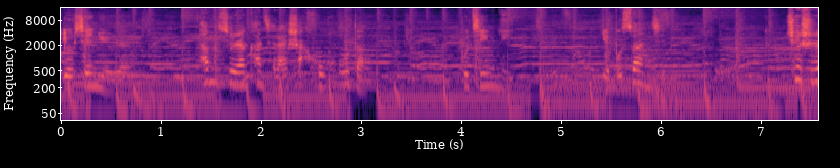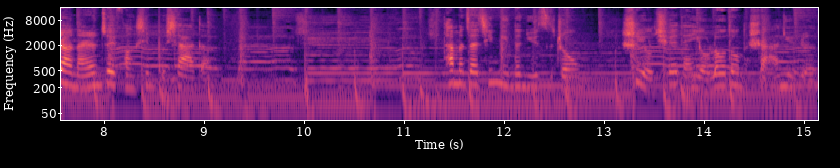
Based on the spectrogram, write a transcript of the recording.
有些女人，她们虽然看起来傻乎乎的，不精明，也不算计，却是让男人最放心不下的。他们在精明的女子中，是有缺点、有漏洞的傻女人。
